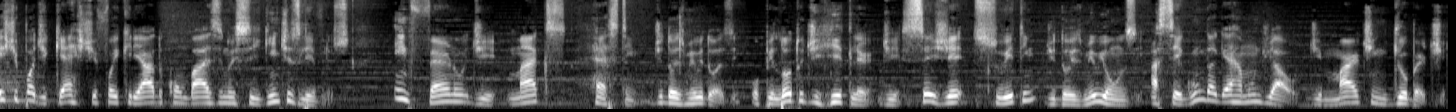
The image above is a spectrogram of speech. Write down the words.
Este podcast foi criado com base nos seguintes livros: Inferno de Max Hastings, de 2012. O Piloto de Hitler, de C.G. Sweeting, de 2011. A Segunda Guerra Mundial, de Martin Gilbert,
